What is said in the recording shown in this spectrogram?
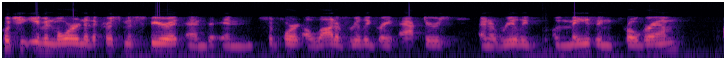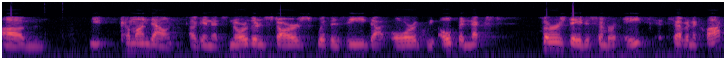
put you even more into the Christmas spirit and and support a lot of really great actors and a really amazing program, um, you come on down. Again, it's Northern Starz with. We open next Thursday, December 8th at 7 o'clock,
